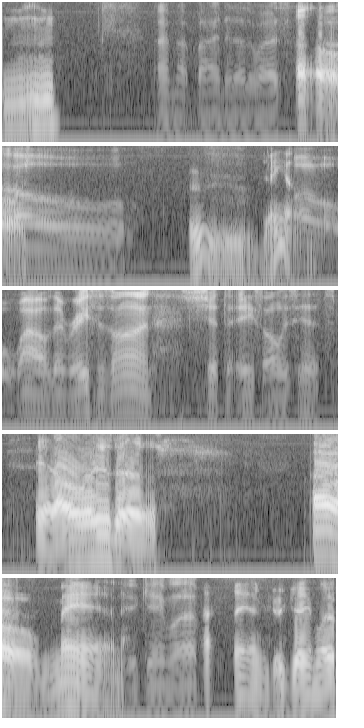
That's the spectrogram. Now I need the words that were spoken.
Mm. I'm not buying it otherwise. Uh oh. Oh. Ooh, damn. Oh, wow. That race is on. Shit, the ace always hits, man. It always does. Oh man. Good game Lep. And good game Lep.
